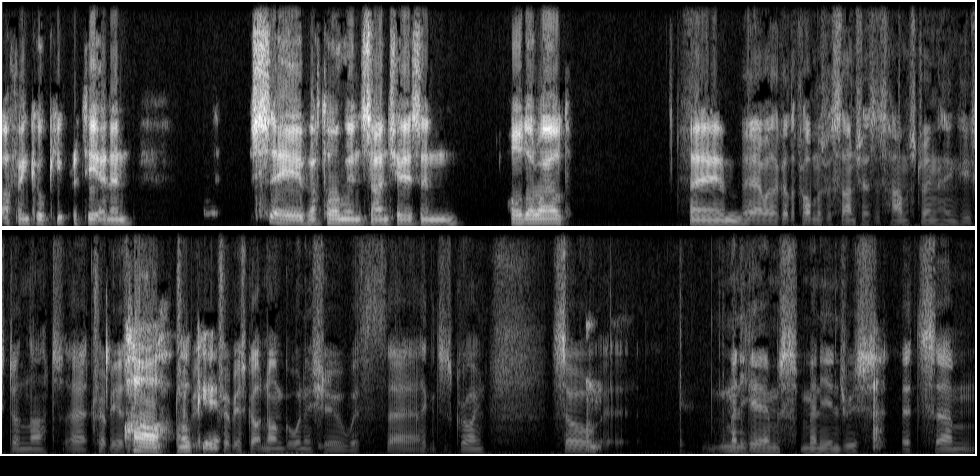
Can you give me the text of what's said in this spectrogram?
I think will keep rotating in uh, Vertonghen, Sanchez, and Alderweireld. Um, Yeah, well, they've got the problems with Sanchez's hamstring. I think he's done that. Uh, Trippier's, Oh, Trippier, okay. Trippier's got an ongoing issue with, uh, I think it's his groin. So, uh, many games, many injuries. It's um,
